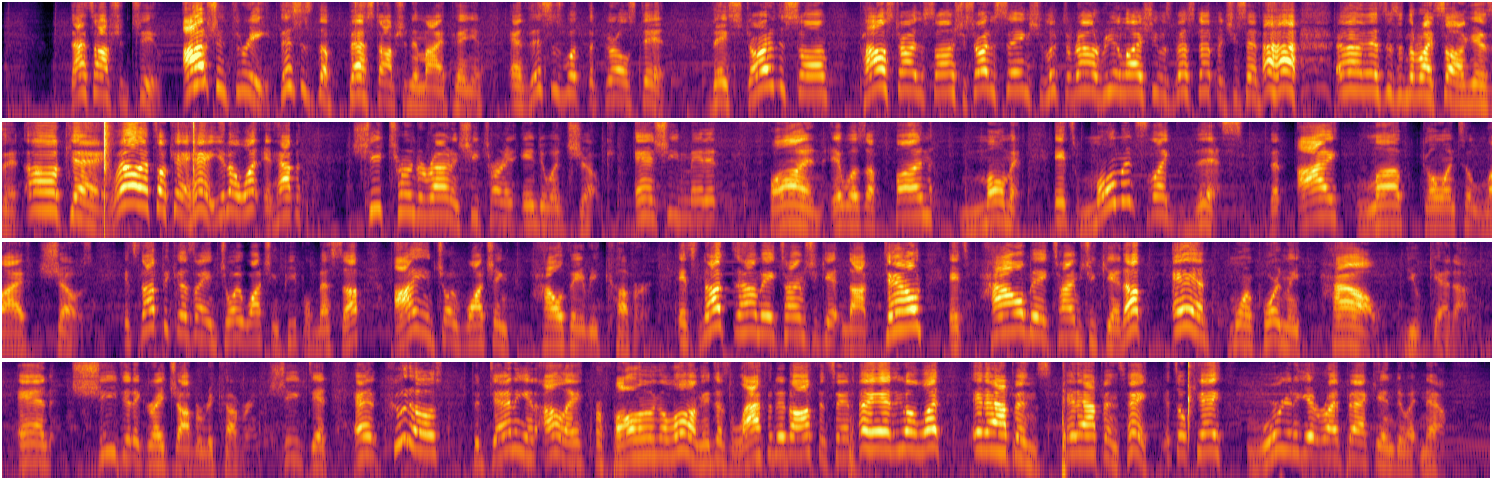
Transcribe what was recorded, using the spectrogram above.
That's option two. Option three, this is the best option in my opinion, and this is what the girls did. They started the song, Pau started the song, she started to sing, she looked around, realized she was messed up, and she said, haha, uh, this isn't the right song, is it? Okay, well, that's okay. Hey, you know what? It happened. She turned around and she turned it into a joke, and she made it fun. It was a fun moment. It's moments like this that I love going to live shows. It's not because I enjoy watching people mess up, I enjoy watching how they recover. It's not how many times you get knocked down, it's how many times you get up, and more importantly, how you get up. And she did a great job of recovering. She did. And kudos to Dany and Ale for following along and just laughing it off and saying, hey, you know what? It happens. It happens. Hey, it's okay. We're going to get right back into it now.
